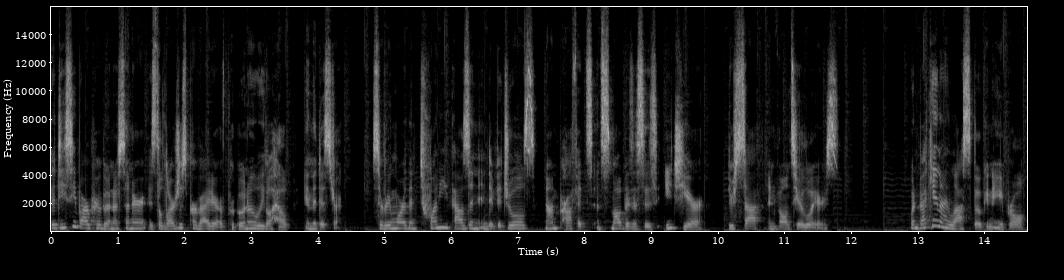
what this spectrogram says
The DC Bar Pro Bono Center is the largest provider of pro bono legal help in the district, serving more than 20,000 individuals, nonprofits, and small businesses each year through staff and volunteer lawyers. When Becky and I last spoke in April,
